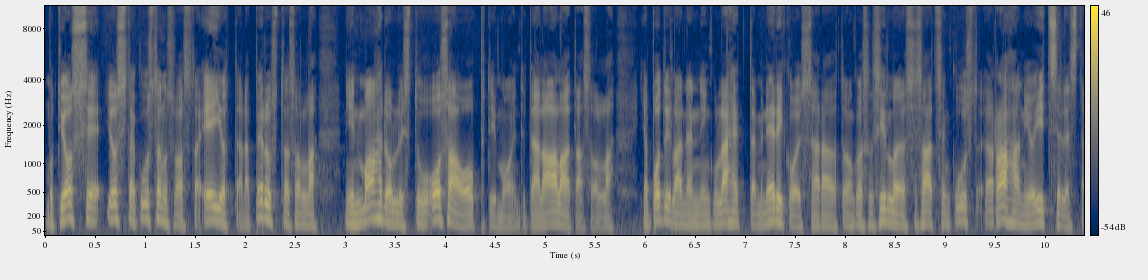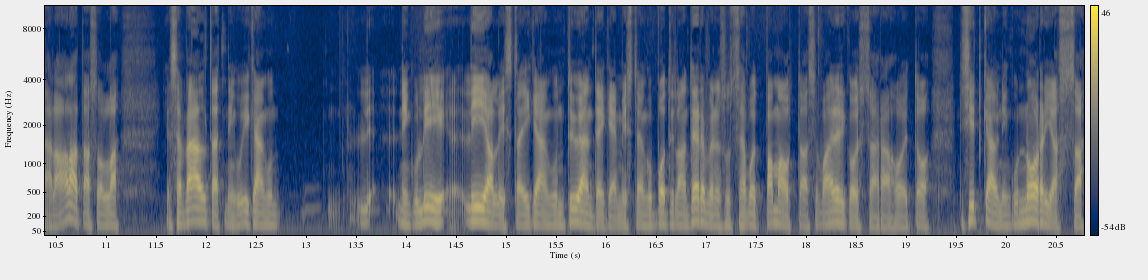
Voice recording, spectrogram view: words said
Mutta jos, se, jos sitä kustannusvasta ei ole täällä perustasolla, niin mahdollistuu osaoptimointi täällä alatasolla ja potilaiden niin kuin lähettäminen erikoissairaanhoitoon, koska silloin, jos sä saat sen kust- rahan jo itsellesi täällä alatasolla ja sä vältät niin kuin ikään kuin li, niin kuin lii, liiallista ikään kuin työn tekemistä jonkun potilaan terveydensuhteen, sä voit pamauttaa se vain erikoissairaanhoitoon, niin sitten käy niin kuin Norjassa,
